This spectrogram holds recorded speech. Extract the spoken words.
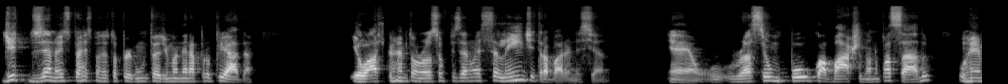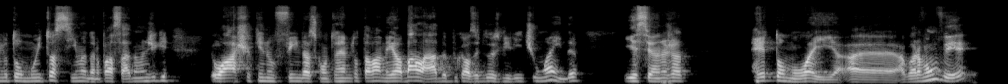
dizendo isso para responder a tua pergunta de maneira apropriada, eu acho que o Hamilton Russell fizeram um excelente trabalho nesse ano. É, o Russell um pouco abaixo do ano passado, o Hamilton muito acima do ano passado, onde eu acho que no fim das contas o Hamilton estava meio abalado por causa de 2021 ainda, e esse ano já retomou aí. Uh, agora vamos ver o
